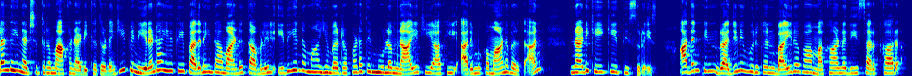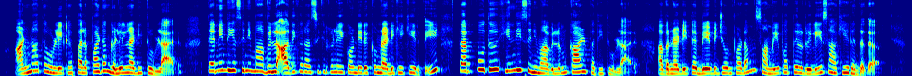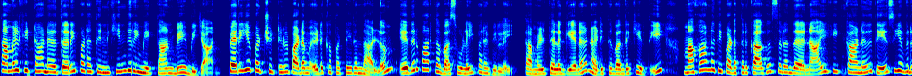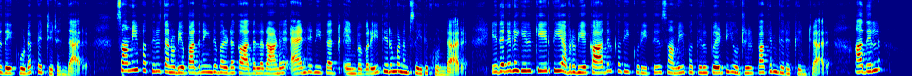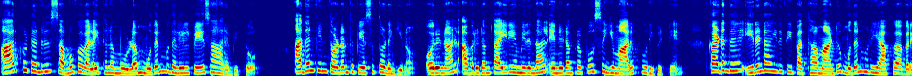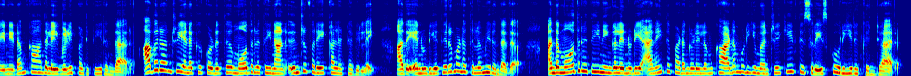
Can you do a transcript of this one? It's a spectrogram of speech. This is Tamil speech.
குழந்தை நட்சத்திரமாக நடிக்க தொடங்கி பின் இரண்டாயிரத்தி பதினைந்தாம் ஆண்டு தமிழில் இது என்ன மாயம் என்ற படத்தின் மூலம் நாயகியாகி அறிமுகமானவர்தான் நடிகை கீர்த்தி சுரேஷ். அதன் பின் ரஜினி முருகன் பைரவா மகாநதி சர்க்கார் அண்ணாத்த உள்ளிட்ட பல படங்களில் நடித்துள்ளார். தென்னிந்திய சினிமாவில் அதிக ரசிகர்களை கொண்டிருக்கும் நடிகை கீர்த்தி தற்போது ஹிந்தி சினிமாவிலும் கால் பதித்துள்ளார். அவர் நடித்த பேபி ஜோன் படம் சமீபத்தில் ரிலீஸ் ஆகியிருந்தது. தமிழ் ஹிட்டான திரைப்படத்தின் ஹிந்தி ரீமேக் தான் பேபி ஜான். பெரிய பட்ஜெட்டில் படம் எடுக்கப்பட்டிருந்தாலும் எதிர்பார்த்த வசூலை பெறவில்லை. தமிழ் தெலுங்கு என நடித்து வந்த கீர்த்தி மகாநதி படத்திற்காக சிறந்த நாயகிக்கான தேசிய விருதை கூட பெற்றிருந்தார். சமீபத்தில் தன்னுடைய பதினைந்து வருட காதலரான ஆண்டனி தட் என்பவரை திருமணம் செய்து கொண்டார். இந்த நிலையில் கீர்த்தி அவருடைய காதல் கதை குறித்து சமீபத்தில் பேட்டியொன்றில் பகிர்ந்திருக்கின்றார். அதில் ஆர்குட் என்று சமூக வலைத்தளம் மூலம் முதன் முதலில் பேச ஆரம்பித்தோம். அதன் பின் தொடர்ந்து பேச தொடங்கினோம். ஒரு நாள் அவரிடம் தைரியம் இருந்தால் என்னிடம் ப்ரப்போஸ் செய்யுமாறு கூறிவிட்டேன். கடந்த இரண்டாயிரத்தி பத்தாம் ஆண்டு முதன்முறையாக அவர் என்னிடம் காதலை வெளிப்படுத்தியிருந்தார் அவர் அன்று எனக்கு கொடுத்த மோதிரத்தை நான் இன்று வரை கலட்டவில்லை அது என்னுடைய திருமணத்திலும் இருந்தது. அந்த மோதிரத்தை நீங்கள் என்னுடைய அனைத்து படங்களிலும் காண முடியும் என்று கீர்த்தி சுரேஷ் கூறியிருக்கின்றார்.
